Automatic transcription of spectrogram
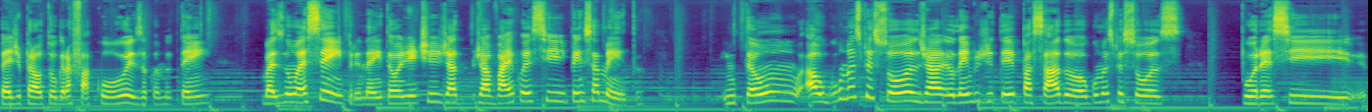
pede para autografar coisa quando tem, mas não é sempre, né? Então a gente já, já vai com esse pensamento. Então, algumas pessoas já, eu lembro de ter passado algumas pessoas por esse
